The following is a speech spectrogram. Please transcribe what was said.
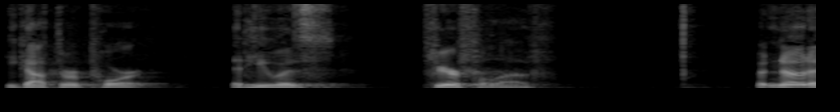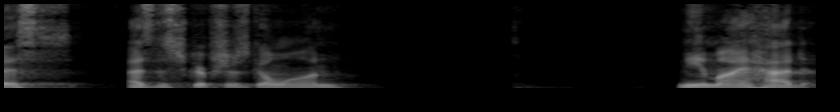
He got the report that he was fearful of. But notice, as the scriptures go on, Nehemiah had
